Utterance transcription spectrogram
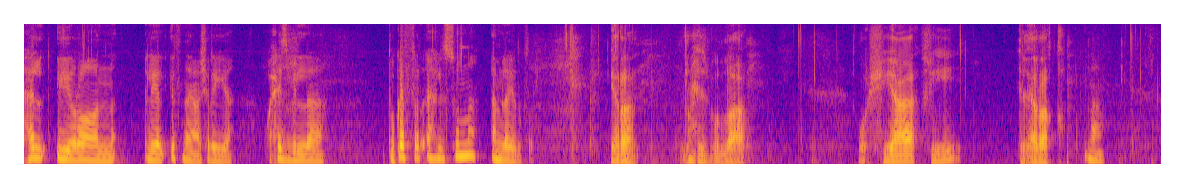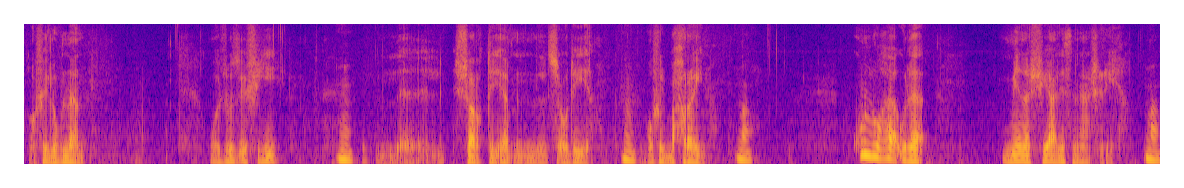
هل إيران اللي هي الاثنى عشرية وحزب الله تكفر أهل السنة أم لا يا دكتور؟ إيران وحزب الله والشيعة في العراق. نعم. وفي لبنان. وجزء في مم. الشرقية من السعودية. مم. وفي البحرين. نعم. كل هؤلاء من الشيعة الاثنى عشرية. نعم.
